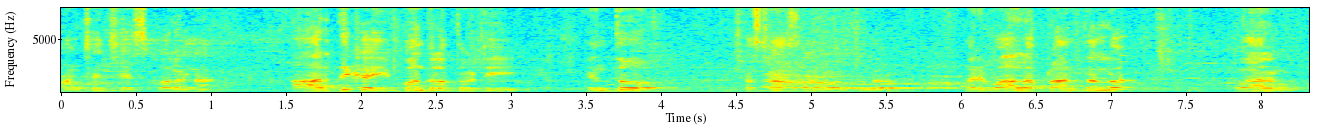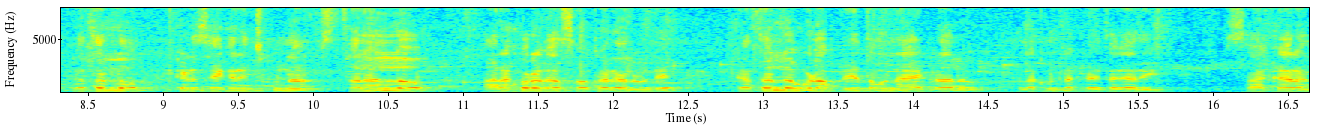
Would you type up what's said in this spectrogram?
ఫంక్షన్ చేసుకోవాలన్న ఆర్థిక ఇబ్బందులతోటి ఎంతో కష్టాలు పడుతున్నారు. మరి వాళ్ళ ప్రాంతంలో వారు గతంలో ఇక్కడ సేకరించుకున్న స్థలంలో అరకొరగా సౌకర్యాలు ఉండే గతంలో కూడా ప్రియతమ నాయకురాలు అలకుంట్ల కవిత గారి సహకారం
